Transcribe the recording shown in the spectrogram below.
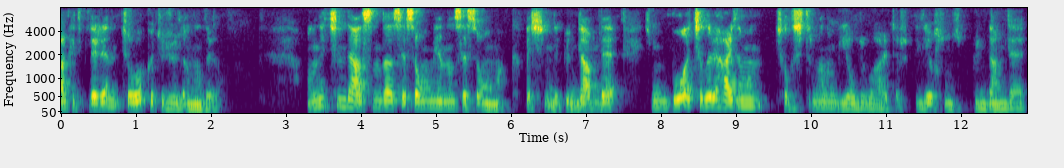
arketiplerin çoğu kötücül anılıyor. Onun için de aslında sesi olmayanın sesi olmak. Ve şimdi gündemde, şimdi bu açıları her zaman çalıştırmanın bir yolu vardır. Biliyorsunuz gündemde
